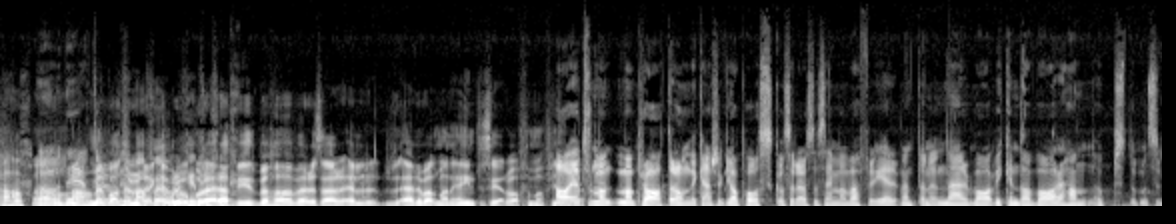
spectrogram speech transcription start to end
ja, Ja, det- Men vad tror du det kan bero på? Är det att vi behöver så här, eller är det bara att man är intresserad av varför man firar? Ja, jag tror man, man pratar om det kanske, glad påsk och sådär. Så säger man varför är det, vänta nu, när var, vilken dag var han uppstod? Så-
